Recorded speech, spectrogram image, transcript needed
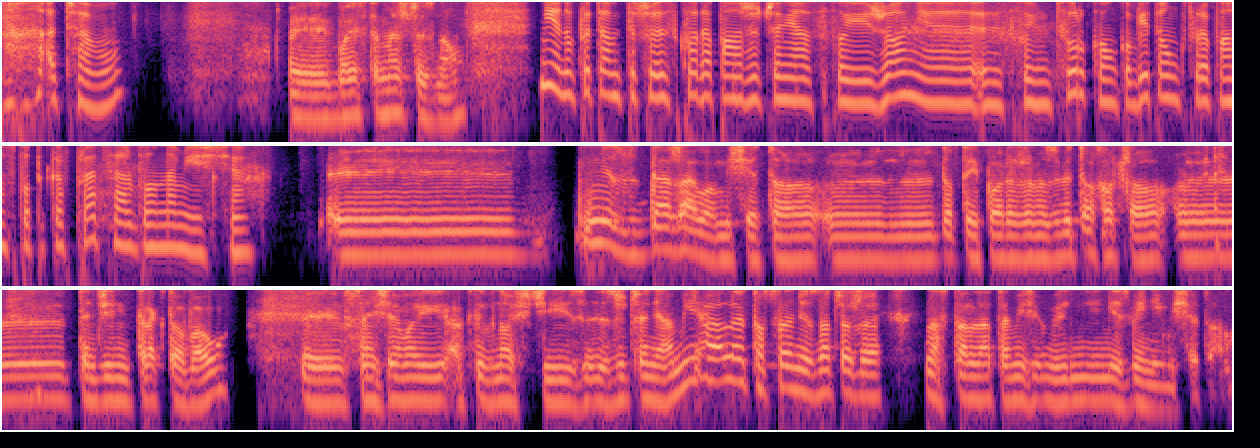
A czemu? Y, bo jestem mężczyzną. Nie, no pytam, czy składa pan życzenia swojej żonie, y, swoim córkom, kobietom, które pan spotyka w pracy albo na mieście? Yy, nie zdarzało mi się to yy, do tej pory, żebym zbyt ochoczo yy, ten dzień traktował. Y, w sensie mojej aktywności z, z, życzeniami, ale to wcale nie oznacza, że na stale lata mi, nie, nie, zmieni mi się to.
